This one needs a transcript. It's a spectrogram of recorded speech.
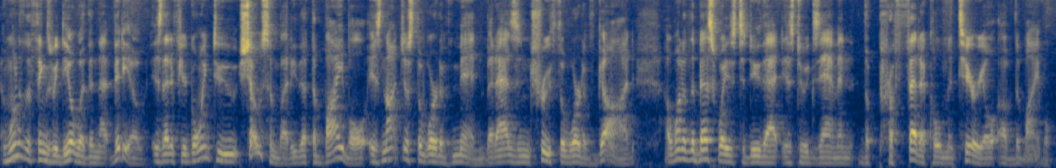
And one of the things we deal with in that video is that if you're going to show somebody that the Bible is not just the word of men, but as in truth the word of God, uh, one of the best ways to do that is to examine the prophetical material of the Bible.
